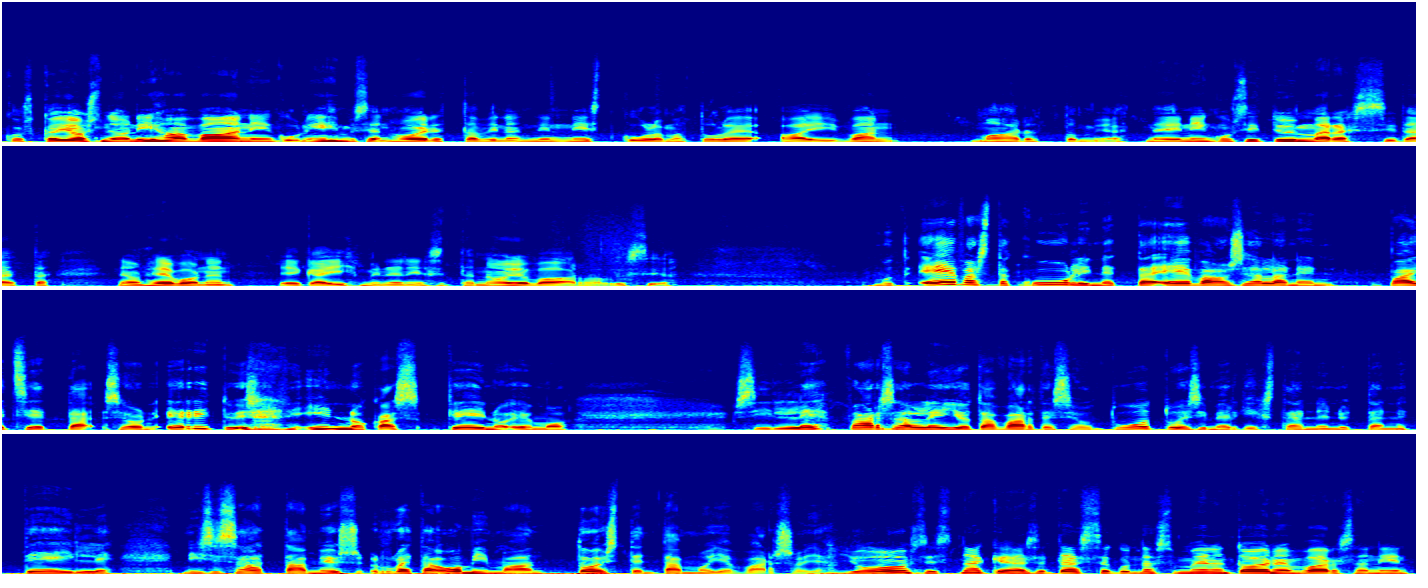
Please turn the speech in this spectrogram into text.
Koska jos ne on ihan vaan niin kuin ihmisen hoidettavina, niin niistä kuulemma tulee aivan mahdottomia. Et ne ei niin kuin sit ymmärrä sitä, että ne on hevonen eikä ihminen ja sitten ne on jo vaarallisia. Mutta Eevasta kuulin, että Eeva on sellainen, paitsi että se on erityisen innokas keinoemo, sille varsalle, jota varten se on tuotu esimerkiksi tänne nyt tänne teille, niin se saattaa myös ruveta omimaan toisten tammojen varsoja. Joo, siis näkehän se tässä, kun tässä on meidän toinen varsa, niin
